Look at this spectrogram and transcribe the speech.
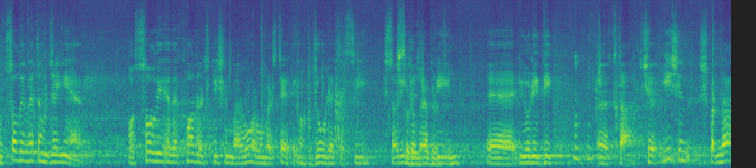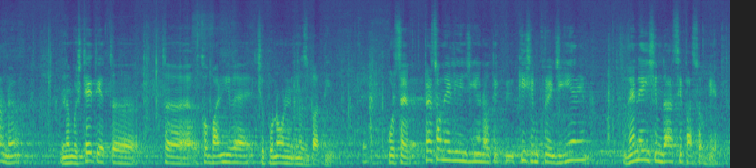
nuk solli vetëm inxhinierë, po solli edhe kuadro që kishin mbaruar universitetin, po. gjuhë-letërsi, histori, gjeografi, juridik këta, që ishin shpërndarë në mbështetje të, të kompanive që punonin në zbatim. Kurse personeli inxhiniero-t kishim kryeinxhinierin dhe ne ishim ndarë sipas objekt.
